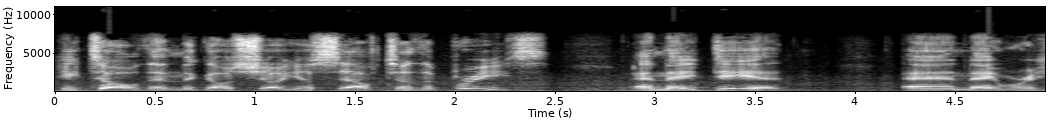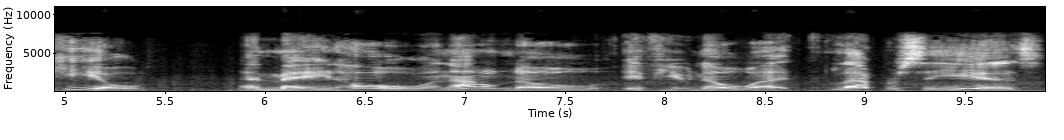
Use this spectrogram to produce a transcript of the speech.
He told them to go show yourself to the priest, and they did. And they were healed and made whole. And I don't know if you know what leprosy is,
